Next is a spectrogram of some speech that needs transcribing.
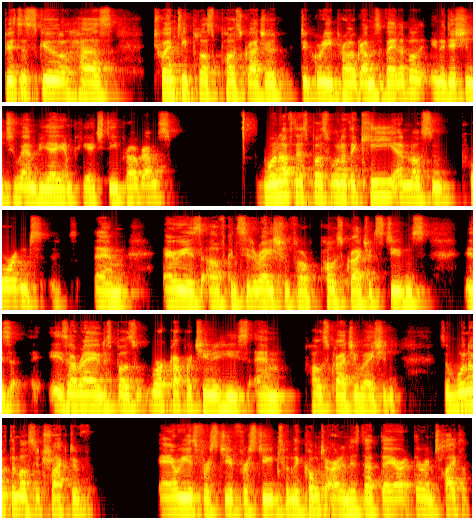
Business School has 20 plus postgraduate degree programs available in addition to MBA and PhD programs. One of the, I suppose, one of the key and most important um, areas of consideration for postgraduate students is, is around, I suppose, work opportunities um, post-graduation. So one of the most attractive areas for, stu for students when they come to Ireland is that they are, they're entitled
